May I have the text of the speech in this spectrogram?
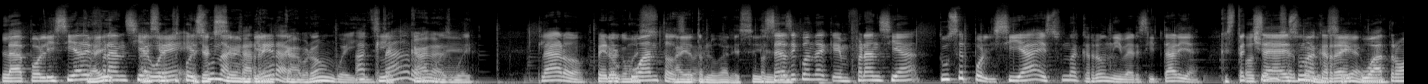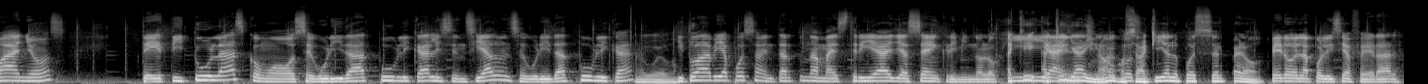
la policía de hay- Francia, güey, es una bien carrera. cabrón, güey. Ah, y te claro, cagas, güey. Claro, pero es- ¿cuántos? Hay otros lugares, sí. o sí, sea, sí. de cuenta que en Francia, tú ser policía es una carrera universitaria. Que está o sea, es una policía, carrera de cuatro años. Te titulas como seguridad pública, licenciado en seguridad pública. Y todavía puedes aventarte una maestría, ya sea en criminología. Aquí, aquí en ya hay, ¿no? O sea, aquí ya lo puedes hacer, pero Pero en la Policía Federal.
